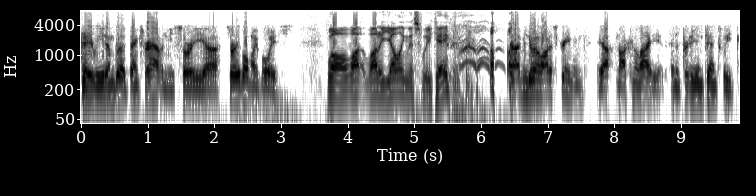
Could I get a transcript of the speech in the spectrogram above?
Hey, Reed, I'm good. Thanks for having me. Sorry, uh, sorry about my voice. Well, a lot, a lot of yelling this week, eh? I've been doing a lot of screaming. Yeah, not gonna lie to you. It's been a pretty intense week.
